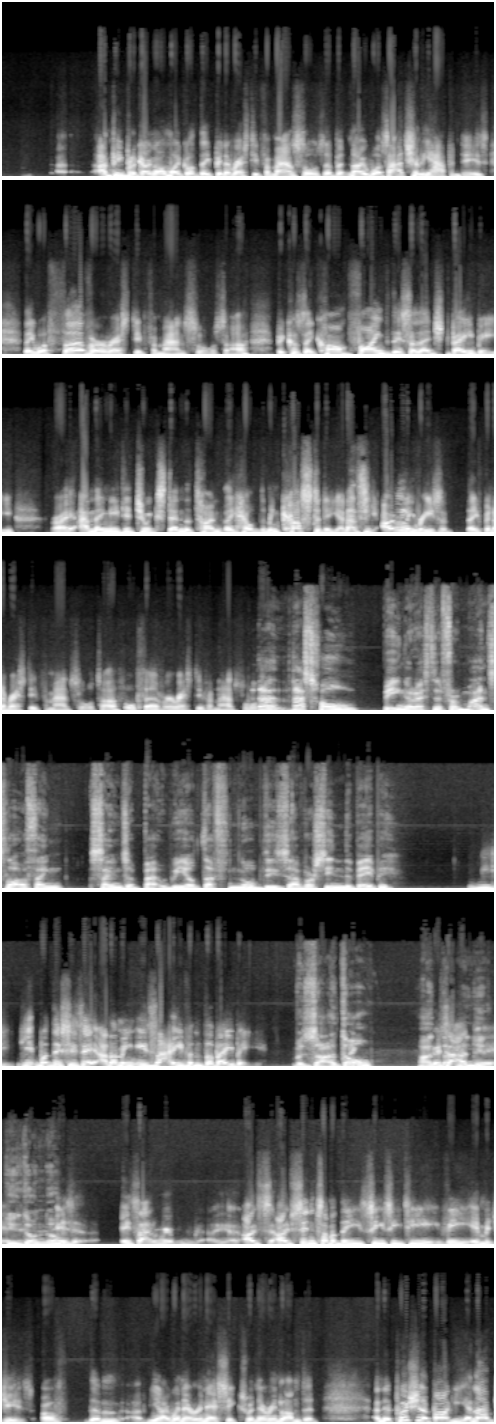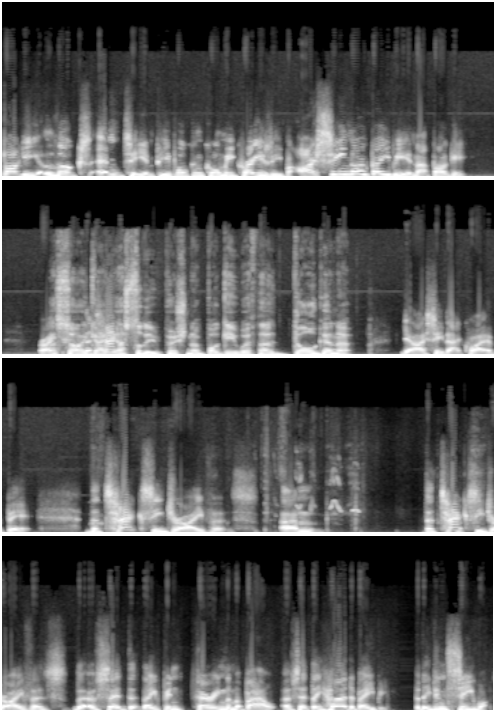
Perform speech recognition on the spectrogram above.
Uh, And people are going, "Oh my God, they've been arrested for manslaughter." But no, what's actually happened is they were further arrested for manslaughter because they can't find this alleged baby right? And they needed to extend the time that they held them in custody. And that's the only reason they've been arrested for manslaughter or further arrested for manslaughter. That, this whole being arrested for manslaughter thing sounds a bit weird if nobody's ever seen the baby. Yeah, well, this is it. And I mean, is that even the baby? Was that a doll? I, Is I that mean, you, you don't know. Is, is that? I've I've seen some of the CCTV images of them. uh, You know, when they're in Essex, when they're in London, and they're pushing a buggy, and that buggy looks empty. And people can call me crazy, but I see no baby in that buggy. Right? I saw a The guy tax- yesterday pushing a buggy with a dog in it. Yeah, I see that quite a bit. The taxi drivers, um, the taxi drivers that have said that they've been ferrying them about have said they heard a baby, but they didn't see one.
